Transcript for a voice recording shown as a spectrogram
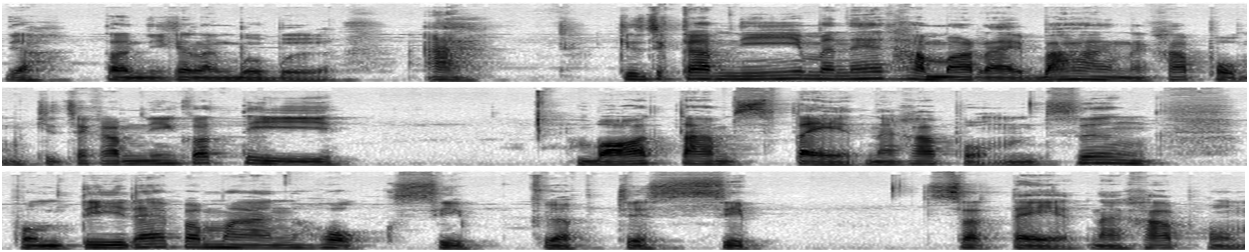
เดี๋ยวตอนนี้กำลังเบอร์เบอร์อะกิจกรรมนี้มันให้ทำอะไรบ้างนะครับผมกิจกรรมนี้ก็ตีบอสตามสเตทนะครับผมซึ่งผมตีได้ประมาณ 60 เกือบ 70 สเตทนะครับผม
